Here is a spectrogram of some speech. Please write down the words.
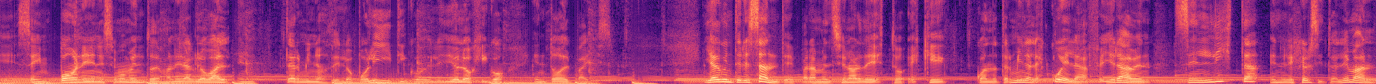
eh, se impone en ese momento de manera global en términos de lo político, de lo ideológico, en todo el país. Y algo interesante para mencionar de esto es que cuando termina la escuela, Feyerabend se enlista en el ejército alemán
